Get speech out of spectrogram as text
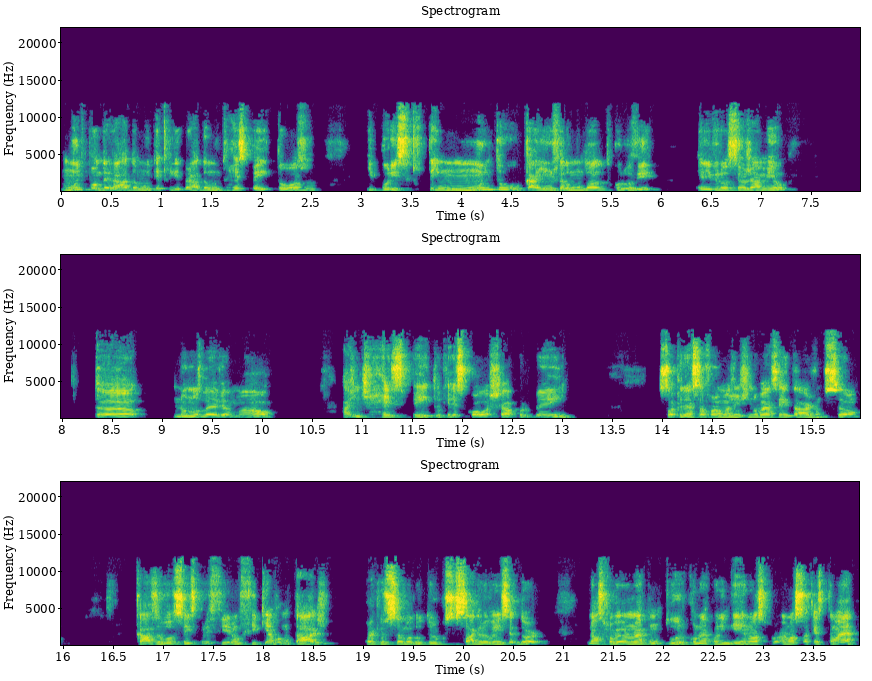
muito ponderado, muito equilibrado, muito respeitoso, e por isso que tem muito carinho de todo mundo lá do Tucuruvi. Ele virou seu Jamil. Uh, não nos leve a mal. A gente respeita o que a escola achar por bem, só que dessa forma a gente não vai aceitar a junção. Caso vocês prefiram, fiquem à vontade para que o samba do turco se sagre o vencedor. Nosso problema não é com o turco, não é com ninguém, nosso, a nossa questão é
